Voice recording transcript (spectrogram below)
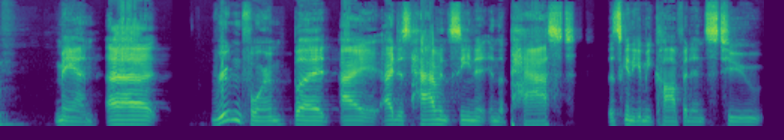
man, uh, rooting for him, but I I just haven't seen it in the past. That's going to give me confidence to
